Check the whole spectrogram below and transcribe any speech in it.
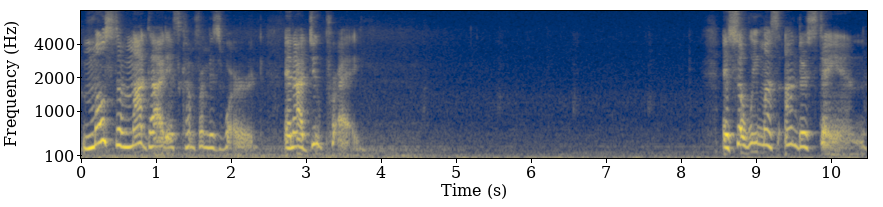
Most of my guidance come from his word, and I do pray. And so we must understand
